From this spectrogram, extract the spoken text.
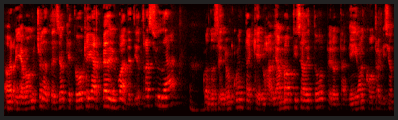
Ahora, Me llama mucho la atención que tuvo que llegar Pedro y Juan desde otra ciudad cuando se dieron cuenta que los habían bautizado y todo, pero también iban con otra misión.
